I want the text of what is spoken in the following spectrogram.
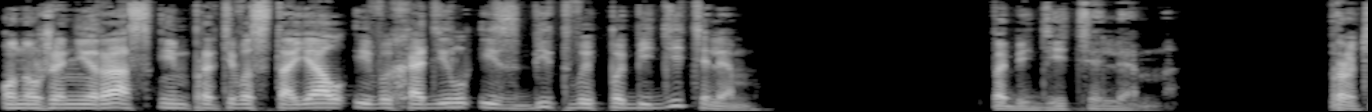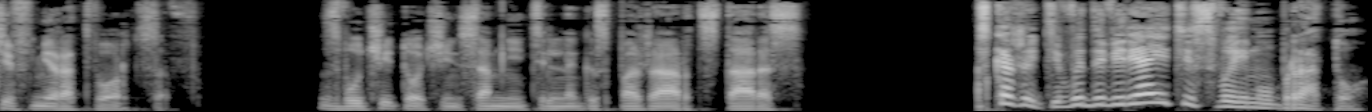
Он уже не раз им противостоял и выходил из битвы победителем. Победителем. Против миротворцев. Звучит очень сомнительно, госпожа Артстарес. Скажите, вы доверяете своему брату?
